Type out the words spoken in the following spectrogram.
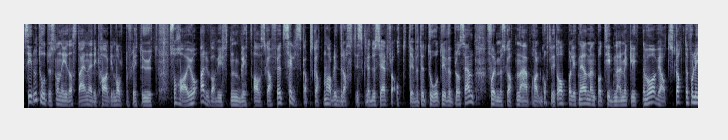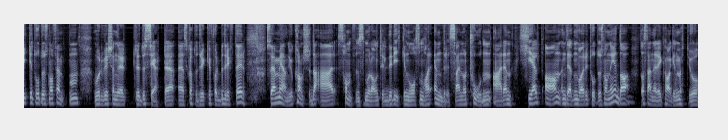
siden 2009, da Stein Erik Hagen valgte å flytte ut, så har jo arveavgiften blitt avskaffet. Selskapsskatten har blitt drastisk redusert fra 28 til 22% Formuesskatten har gått litt opp og litt ned, men på tilnærmet likt nivå. Vi har hatt skatteforliket i 2015, hvor vi generelt reduserte eh, skattetrykket for bedrifter. Så jeg mener jo kanskje det er samfunnsmoralen til de rike nå som har endret seg, når tonen er en helt annen enn det den var i 2009. Da, da Stein Erik Hagen møtte jo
